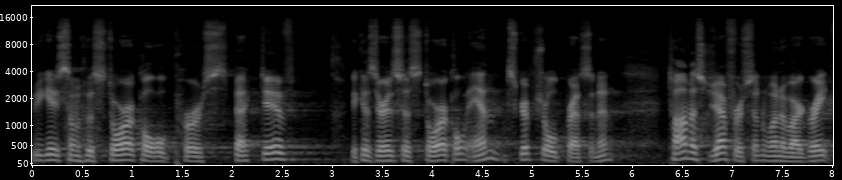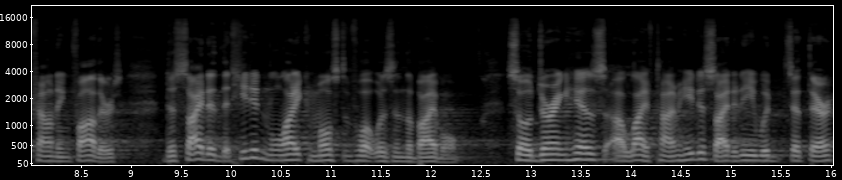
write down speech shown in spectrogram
We gave some historical perspective because there is historical and scriptural precedent. Thomas Jefferson, one of our great founding fathers, decided that he didn't like most of what was in the Bible. So during his uh, lifetime, he decided he would sit there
